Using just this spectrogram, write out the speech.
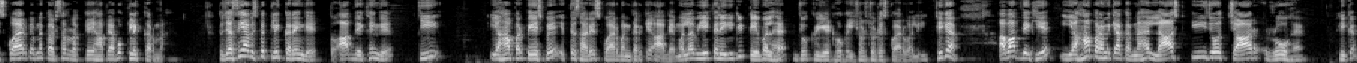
स्क्वायर पे अपना कर्सर रख के यहाँ पे आपको क्लिक करना है। तो जैसे ही आप इस पर क्लिक करेंगे तो आप देखेंगे कि यहाँ पर पेज पे इतने सारे स्क्वायर बन करके आ गए। मतलब ये एक तरीके की टेबल है जो क्रिएट हो गई छोटे छोटे स्क्वायर वाली। ठीक है? अब आप देखिए, यहाँ पर हमें क्या करना है? लास्ट की जो चार रो है, ठीक है?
